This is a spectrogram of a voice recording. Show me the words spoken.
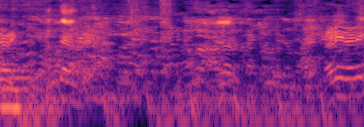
రెడీ అంతే అంతే రెడీ రెడీ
